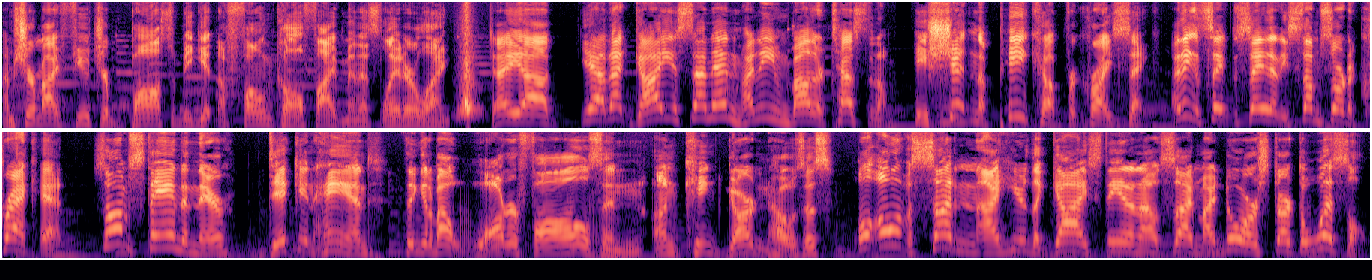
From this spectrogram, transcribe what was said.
I'm sure my future boss would be getting a phone call five minutes later like, hey, uh, yeah, that guy you sent in, I didn't even bother testing him. He's shitting the pee cup for Christ's sake. I think it's safe to say that he's some sort of crackhead. So I'm standing there, dick in hand, thinking about waterfalls and unkinked garden hoses. Well, all of a sudden, I hear the guy standing outside my door start to whistle.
